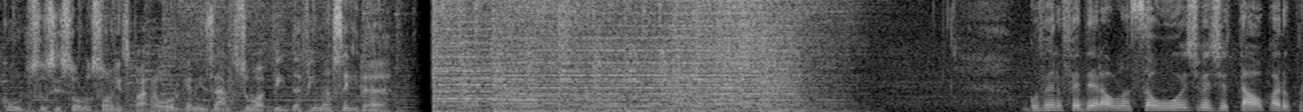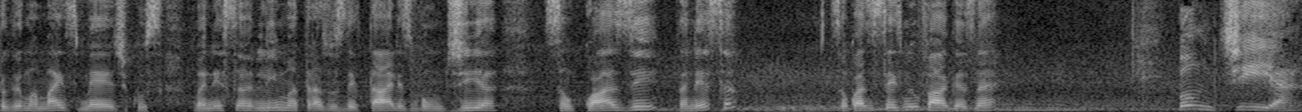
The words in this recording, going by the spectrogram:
cursos e soluções para organizar sua vida financeira. O governo federal lança hoje o edital para o programa Mais Médicos. Vanessa Lima traz os detalhes. Bom dia. São quase. Vanessa? São quase 6 mil vagas, né? Bom dia.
